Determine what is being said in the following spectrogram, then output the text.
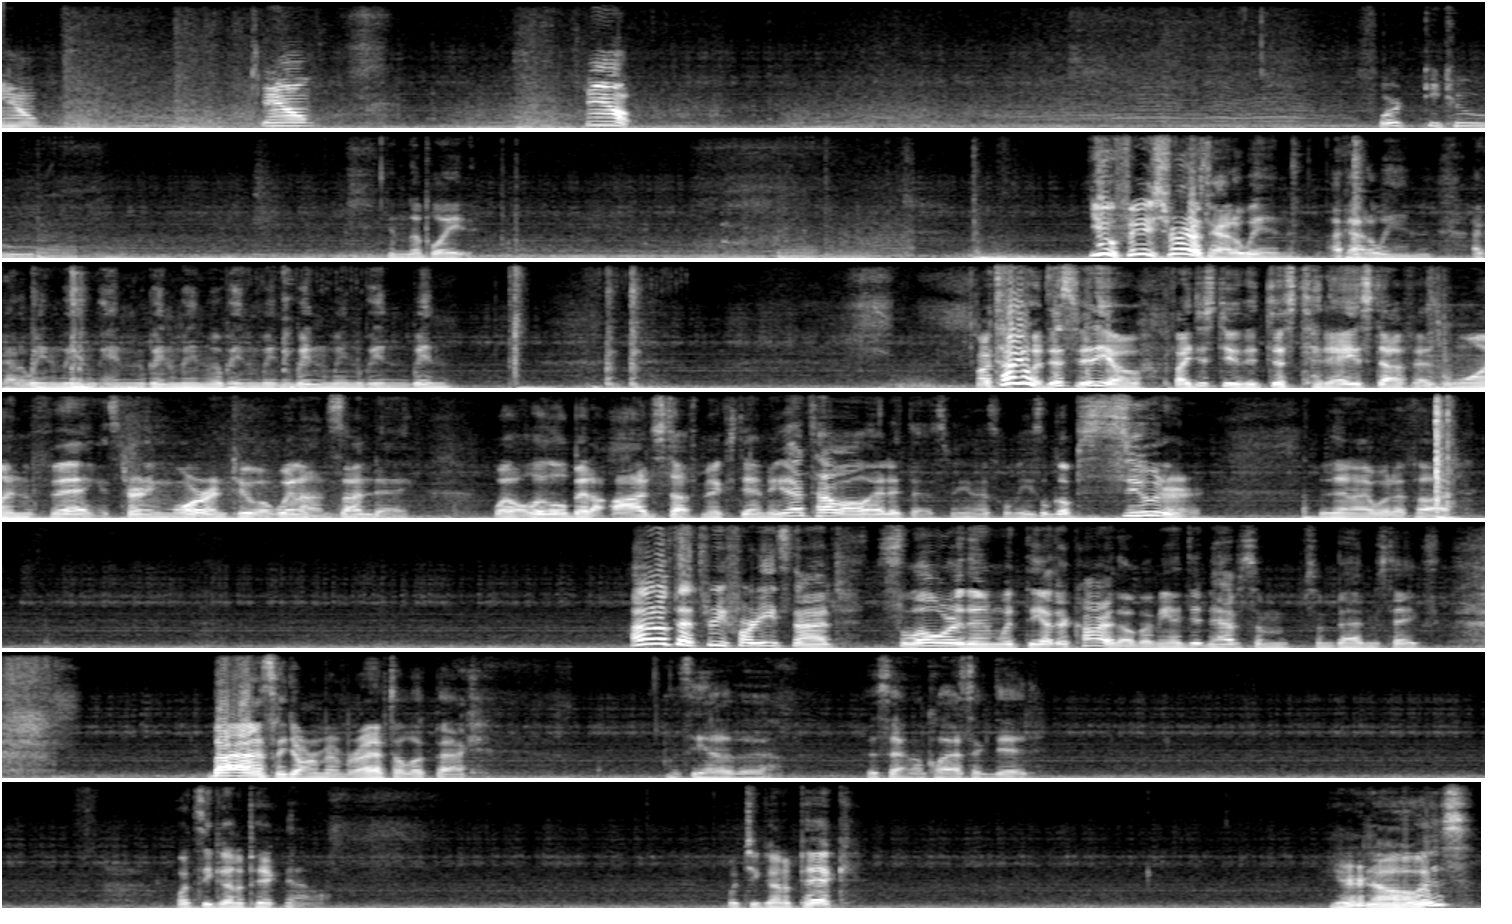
Ow. Ow. Ow. 42 in the plate. You finished first. I gotta win. I gotta win. I gotta win, win, win, win, win, win, win, win, win, win, win. I'll tell you what, this video, if I just do the just today stuff as one thing, it's turning more into a win on Sunday. Well, a little bit of odd stuff mixed in. Maybe that's how I'll edit this. Maybe that's these will go up sooner than I would have thought. I don't know if that 348's not slower than with the other car though. But I mean, I didn't have some some bad mistakes. But I honestly don't remember. I have to look back and see how the the Sentinel Classic did. What's he gonna pick now? What you gonna pick? Your nose?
